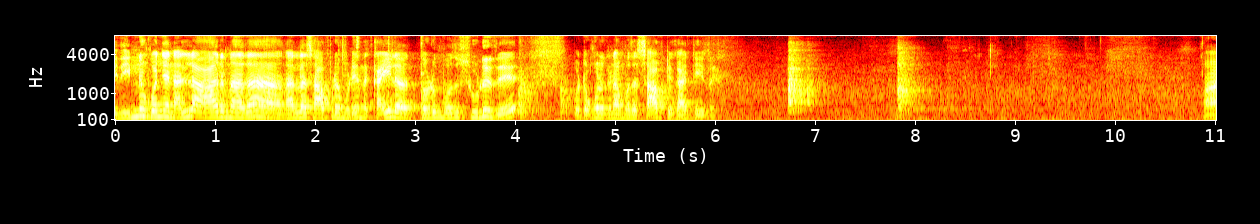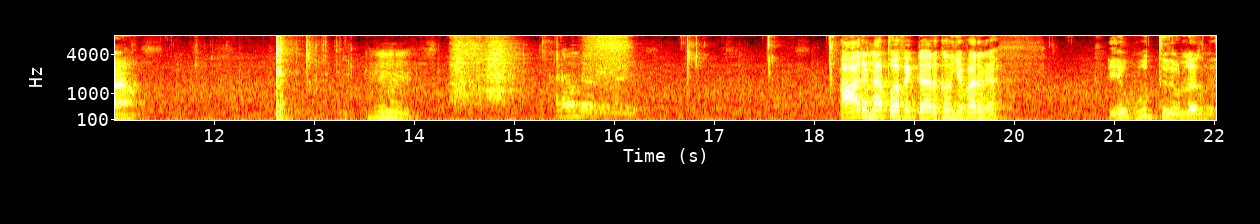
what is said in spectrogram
இது இன்னும் கொஞ்சம் நல்லா ஆறுனா தான் நல்லா சாப்பிட முடியும். அந்த கையில் தொடும்போது சுடுது. பட் உங்களுக்கு நம்ம அதை சாப்பிட்டு காட்டிடுறேன். ஆ. ம். ஆறுனா பர்ஃபெக்டாக இருக்கும். இங்கே பாருங்க. ஏ ஊற்றுது உள்ளேருந்து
